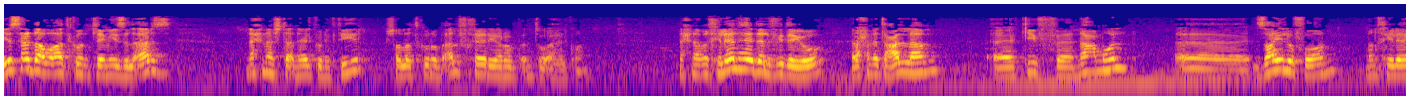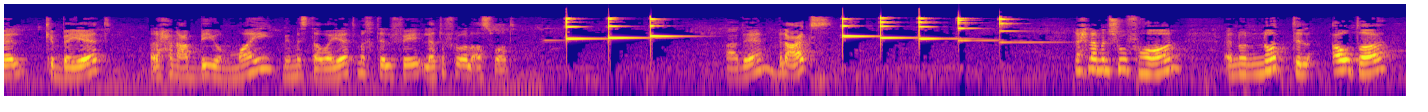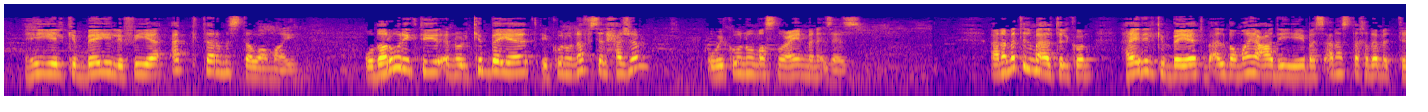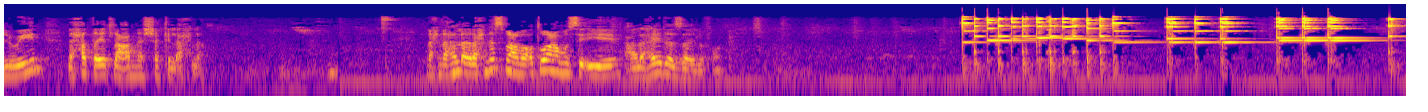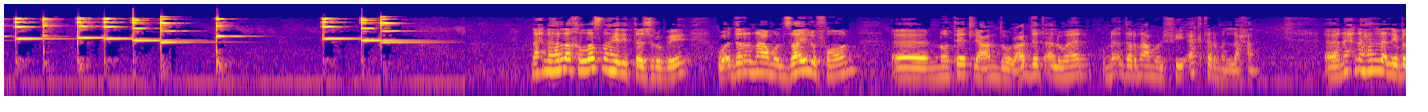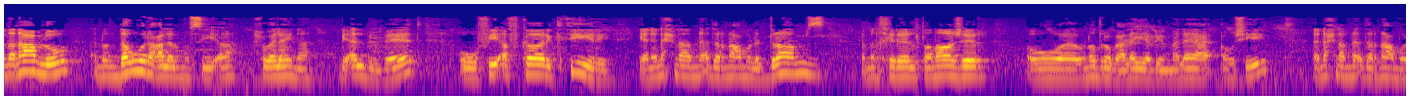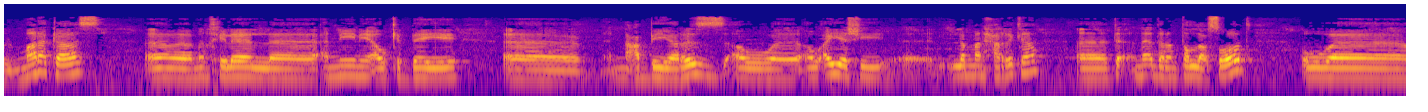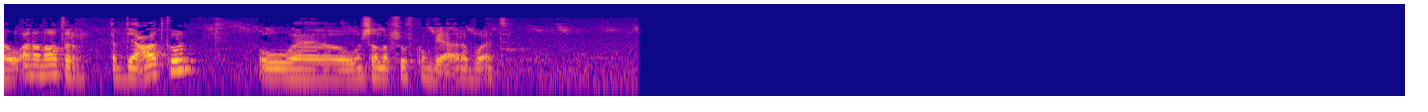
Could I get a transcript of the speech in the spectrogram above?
يسعد أوقاتكم تلاميذ الأرز. نحن أشتقنا لكم كثير إن شاء الله تكونوا بألف خير يا رب أنتم وأهلكم. نحن من خلال هذا الفيديو رح نتعلم آه، كيف نعمل آه، زايلوفون من خلال كبايات. رح نعبيهم مي بمستويات مختلفة لتفرق الأصوات. بعدين بالعكس. نحن بنشوف هون إنه النوت الأوطى هي الكباية اللي فيها أكثر مستوى مي. وضروري كتير إنه الكبايات يكونوا نفس الحجم ويكونوا مصنوعين من إزاز. أنا مثل ما قلت لكم هيدي الكبايات بقلبها مي عادية بس أنا استخدمت تلوين لحتى يطلع عنا الشكل أحلى. نحن هلأ رح نسمع مقطوعة موسيقية على هيدا الزيلوفون. نحن هلا خلصنا هيدي التجربة وقدرنا نعمل زايلوفون آه، النوتات اللي عنده عدة ألوان وبنقدر نعمل فيه أكثر من لحن. آه، نحن هلا اللي بدنا نعمله إنه ندور على الموسيقى حوالينا بقلب البيت وفي أفكار كثيرة. يعني نحن بنقدر نعمل الدرامز من خلال طناجر ونضرب عليها بملاعق أو شيء نحن بنقدر نعمل آه، من خلال قنينه أو كباية. نعبيها رز أو أو أي شيء لما نحركها نقدر نطلع صوت. وأنا ناطر إبداعاتكم. وإن شاء الله بشوفكم بأقرب وقت.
